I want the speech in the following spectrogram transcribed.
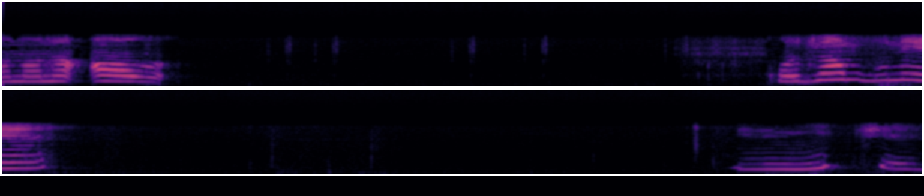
Ananı al. Hocam bu ne? Bizim hiç şey.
